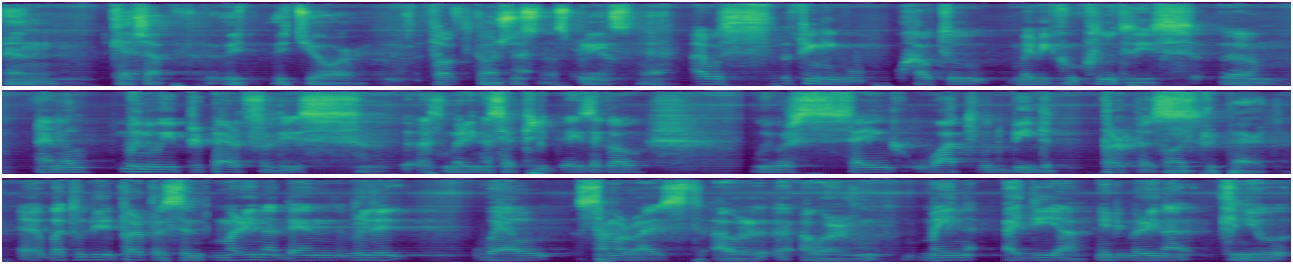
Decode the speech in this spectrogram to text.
And catch up with, with your thought consciousness, please. Yeah. I was thinking how to maybe conclude this um, panel. When we prepared for this, as Maryna said three days ago, we were saying what would be the purpose. Well prepared. Uh, what would be the purpose? And Maryna then really well summarized our uh, our main idea. Maybe Maryna, can you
